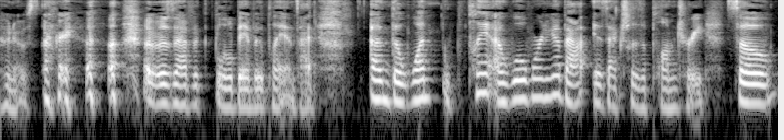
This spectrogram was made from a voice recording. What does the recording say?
who knows? Right? I was have a little bamboo plant inside. And the one plant I will warn you about is actually the plum tree. So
